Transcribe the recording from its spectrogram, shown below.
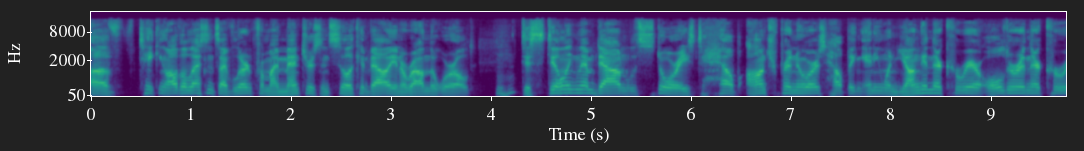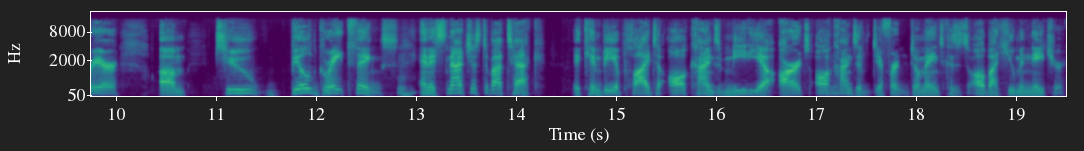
of taking all the lessons I've learned from my mentors in Silicon Valley and around the world, distilling them down with stories to help entrepreneurs, helping anyone young in their career, older in their career, um, to build great things. And it's not just about tech. It can be applied to all kinds of media, arts, all kinds of different domains because it's all about human nature.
